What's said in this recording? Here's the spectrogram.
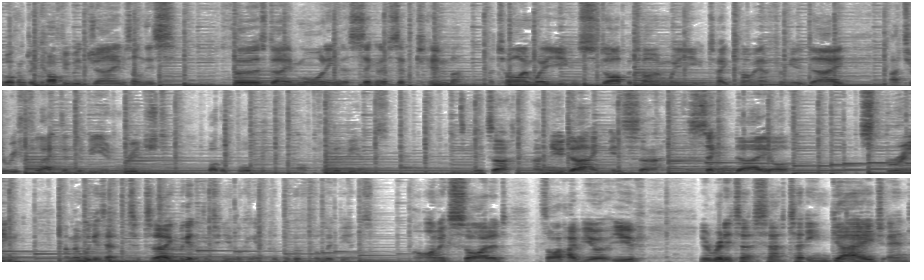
Welcome to Coffee with James on this Thursday morning, the 2nd of September, a time where you can stop, a time where you can take time out from your day uh, to reflect and to be enriched by the book of Philippians. It's a, a new day, it's uh, the second day of spring. I mean, we get to, today, we get to continue looking at the book of Philippians. I'm excited, so I hope you're, you've you're ready to, to engage and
